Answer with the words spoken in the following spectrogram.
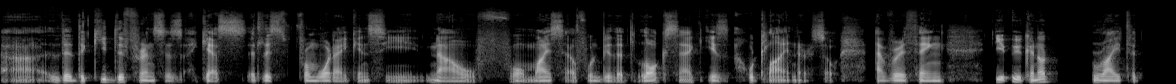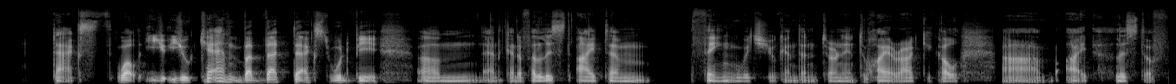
Uh, the the key differences, I guess, at least from what I can see now for myself, would be that Logseq is outliner. So everything you, you cannot write a text. Well, you, you can, but that text would be um, and kind of a list item thing which you can then turn into hierarchical uh, list of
